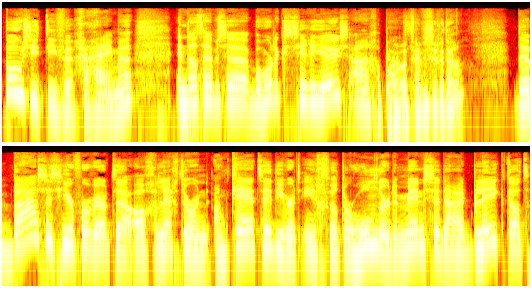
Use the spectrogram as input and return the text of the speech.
positieve geheimen. En dat hebben ze behoorlijk serieus aangepakt. Ja, wat hebben ze gedaan? De basis hiervoor werd uh, al gelegd door een enquête. Die werd ingevuld door honderden mensen. Daaruit bleek dat 76%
